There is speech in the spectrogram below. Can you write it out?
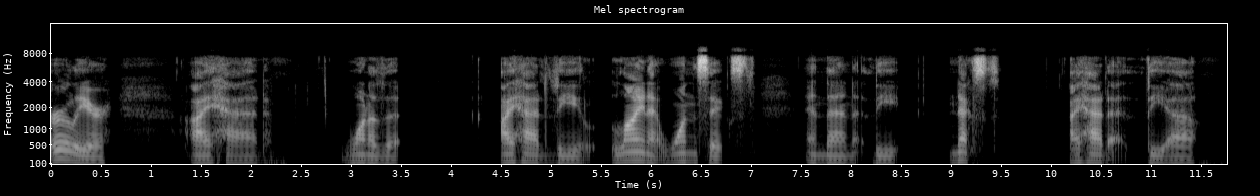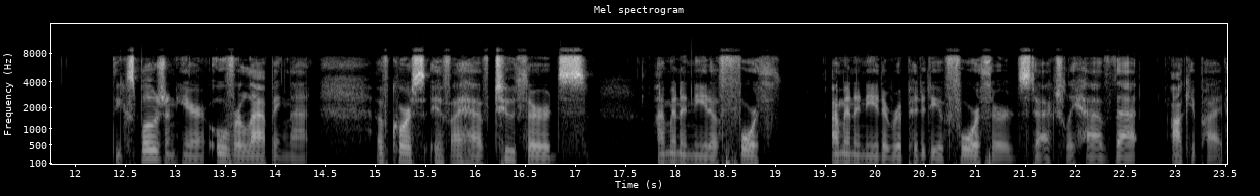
earlier I had one of the, I had the line at 1 sixth, and then the next, I had the, uh, the explosion here overlapping that. Of course, if I have two thirds, I'm going to need a fourth, I'm going to need a rapidity of four thirds to actually have that occupied.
